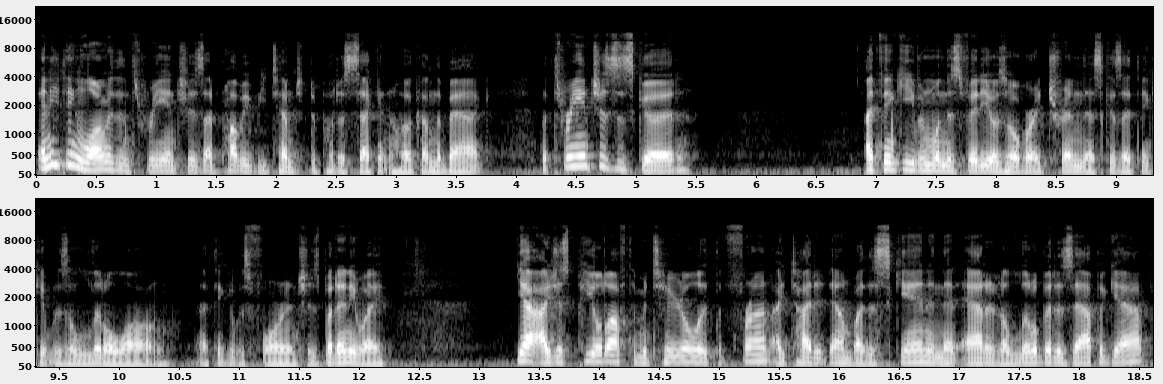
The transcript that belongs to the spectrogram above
Anything longer than three inches, I'd probably be tempted to put a second hook on the back. But three inches is good. I think even when this video is over, I trimmed this because I think it was a little long. I think it was four inches. But anyway, yeah, I just peeled off the material at the front. I tied it down by the skin and then added a little bit of Zap-A-Gap.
